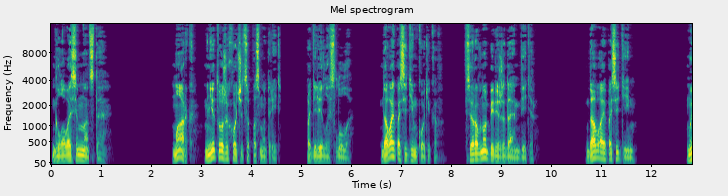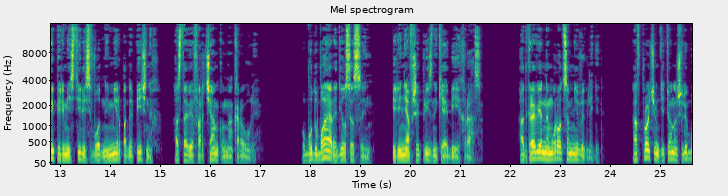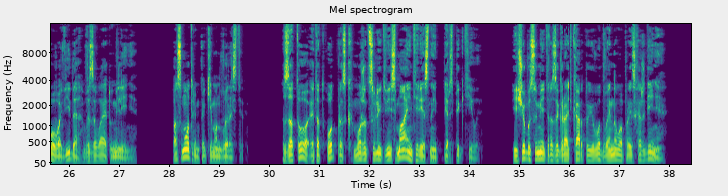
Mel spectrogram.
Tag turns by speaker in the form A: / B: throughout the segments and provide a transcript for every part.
A: Глава 17. «Марк, мне тоже хочется посмотреть», – поделилась Лула. «Давай посетим котиков. Все равно пережидаем ветер». «Давай посетим». Мы переместились в водный мир подопечных, оставив арчанку на карауле. У Будубая родился сын, перенявший признаки обеих рас. Откровенным уродцем не выглядит. А впрочем, детеныш любого вида вызывает умиление. Посмотрим, каким он вырастет. Зато этот отпрыск может сулить весьма интересные перспективы. Еще бы суметь разыграть карту его двойного происхождения.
